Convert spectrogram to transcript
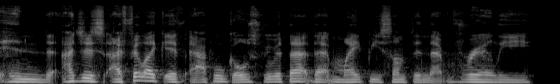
and I just I feel like if Apple goes through with that, that might be something that really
